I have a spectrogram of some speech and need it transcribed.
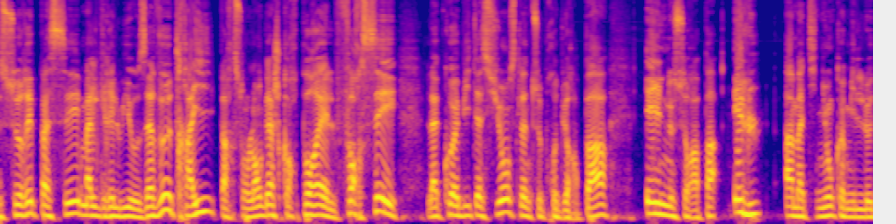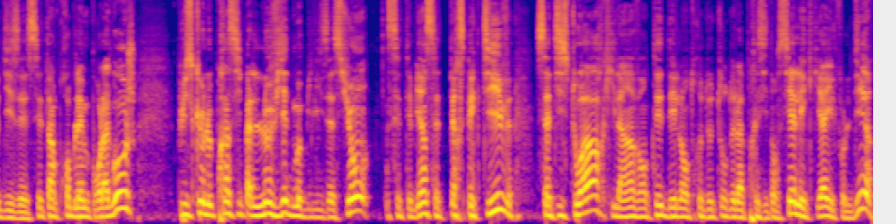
serait passé malgré lui aux aveux, trahi par son langage corporel, forcé la cohabitation, cela ne se produira pas, et il ne sera pas élu à Matignon, comme il le disait. C'est un problème pour la gauche, puisque le principal levier de mobilisation, c'était bien cette perspective, cette histoire qu'il a inventée dès l'entre-deux tours de la présidentielle et qui a, il faut le dire,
